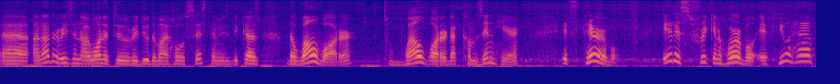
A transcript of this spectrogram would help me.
uh, another reason I wanted to redo the, my whole system is because the well water, well water that comes in here, it's terrible. It is freaking horrible. If you have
